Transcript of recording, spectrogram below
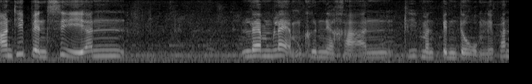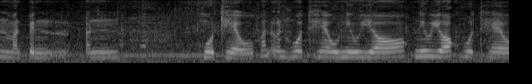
อันที่เป็นสีอันแหลมๆขึ้นเนี่ยค่ะ อันที่มันเป็นโดมนี่พันมันเป็นอัน โฮเทลพันเอิญโฮเทลนิวยอร์กนิวยอร์กโฮเทล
